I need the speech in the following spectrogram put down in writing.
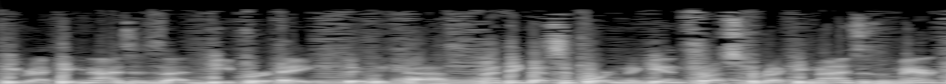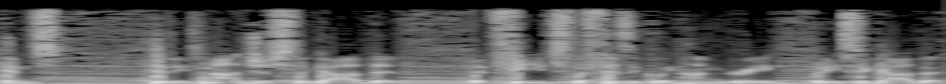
He recognizes that deeper ache that we have. And I think that's important again for us to recognize as Americans, because he's not just the God that, that feeds the physically hungry, but he's the God that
